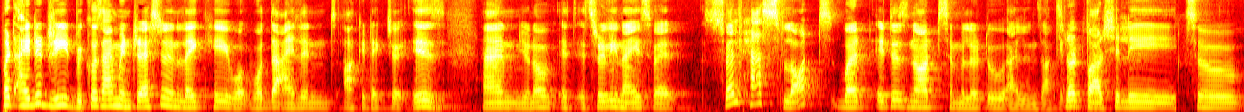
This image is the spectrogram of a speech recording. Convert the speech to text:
But I did read because I'm interested in like, hey, what, what the island architecture is, and you know, it, it's really nice where Svelte has slots, but it is not similar to islands It's architecture. not partially. So,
